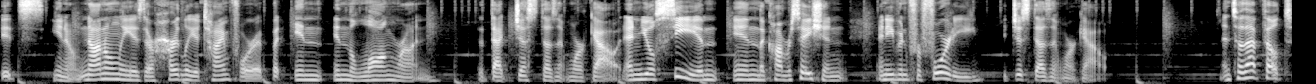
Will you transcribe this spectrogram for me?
it's, you know, not only is there hardly a time for it, but in in the long run that that just doesn't work out. And you'll see in in the conversation and even for 40, it just doesn't work out. And so that felt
